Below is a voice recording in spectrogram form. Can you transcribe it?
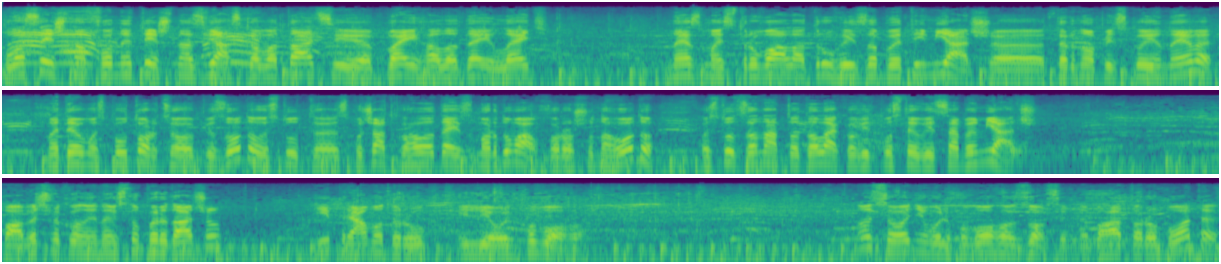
Класична фонетична зв'язка в атаці. Бей Галадей ледь не змайструвала другий забитий м'яч е, тернопільської ниви. Ми дивимося повтор цього епізоду. Ось тут е, спочатку Галадей змарнував хорошу нагоду. Ось тут занадто далеко відпустив від себе м'яч. Бабич виконує навісну передачу і прямо до рук Іллі Ольхового. Ну, сьогодні в Ольхового зовсім небагато роботи.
